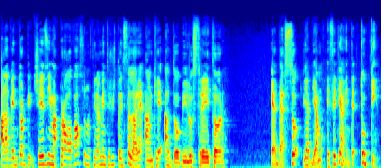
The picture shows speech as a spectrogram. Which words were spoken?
Alla ventordicesima prova sono finalmente riuscito a installare anche Adobe Illustrator. E adesso li abbiamo effettivamente tutti.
